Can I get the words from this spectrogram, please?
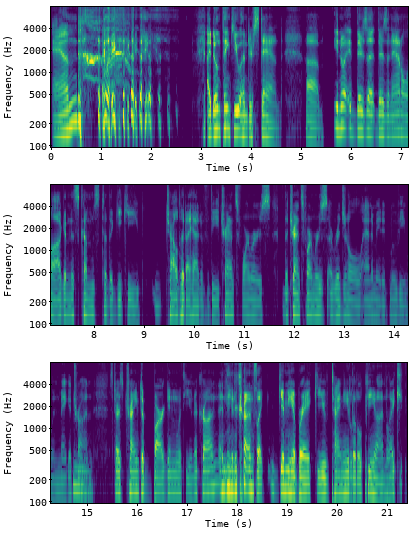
and like, I don't think you understand. Um, you know, it, there's a there's an analog, and this comes to the geeky childhood I had of the Transformers, the Transformers original animated movie when Megatron starts trying to bargain with Unicron, and Unicron's like, "Give me a break, you tiny little peon. Like,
